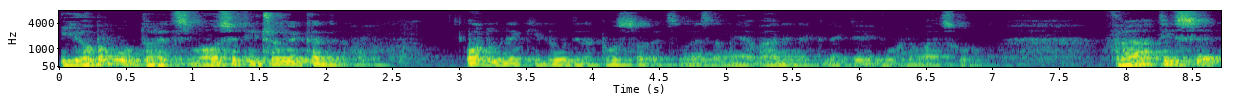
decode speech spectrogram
I obrnuto, recimo, osjeti čovjek kad odu neki ljudi na posao, recimo, ne znam, ja vani nek, negdje idu u Hrvatsku, vrati se,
